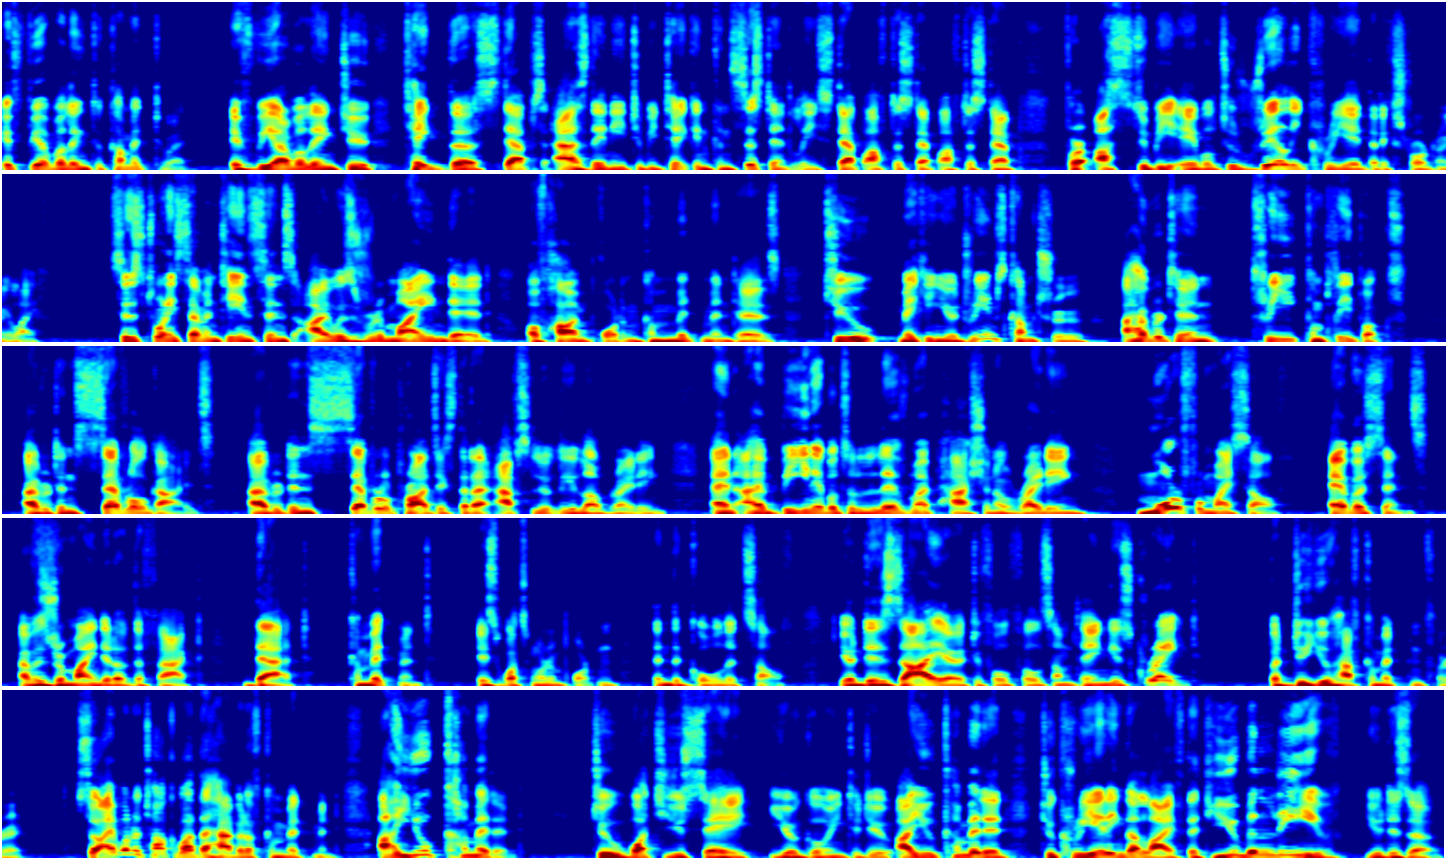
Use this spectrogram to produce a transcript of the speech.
if we are willing to commit to it. If we are willing to take the steps as they need to be taken consistently, step after step after step, for us to be able to really create that extraordinary life since 2017, since I was reminded of how important commitment is to making your dreams come true, I have written three complete books. I've written several guides. I've written several projects that I absolutely love writing. And I've been able to live my passion of writing more for myself ever since I was reminded of the fact that commitment is what's more important than the goal itself. Your desire to fulfill something is great, but do you have commitment for it? So I want to talk about the habit of commitment. Are you committed to what you say you're going to do? Are you committed to creating the life that you believe you deserve?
